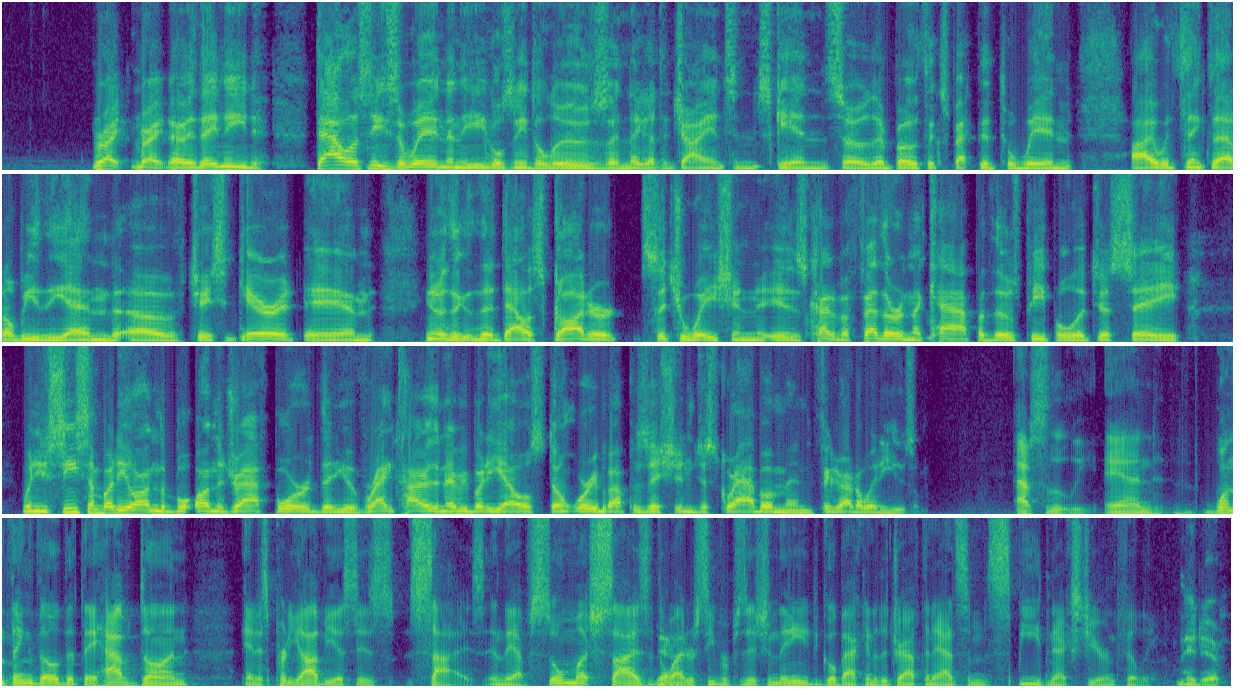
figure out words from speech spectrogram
Right, right. I mean, they need Dallas needs to win, and the Eagles need to lose, and they got the Giants and Skins, so they're both expected to win. I would think that'll be the end of Jason Garrett, and you know the the Dallas Goedert situation is kind of a feather in the cap of those people that just say when you see somebody on the on the draft board that you have ranked higher than everybody else, don't worry about position, just grab them and figure out a way to use them. Absolutely. And one thing though that they have done and it's pretty obvious is size. And they have so much size at the yeah. wide receiver position. They need to go back into the draft and add some speed next year in Philly. They do.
